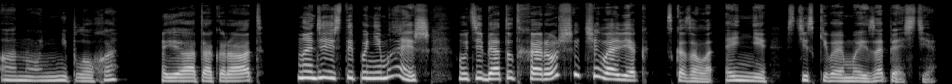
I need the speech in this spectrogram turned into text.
«Оно неплохо». «Я так рад». «Надеюсь, ты понимаешь, у тебя тут хороший человек», — сказала Энни, стискивая мои запястья.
